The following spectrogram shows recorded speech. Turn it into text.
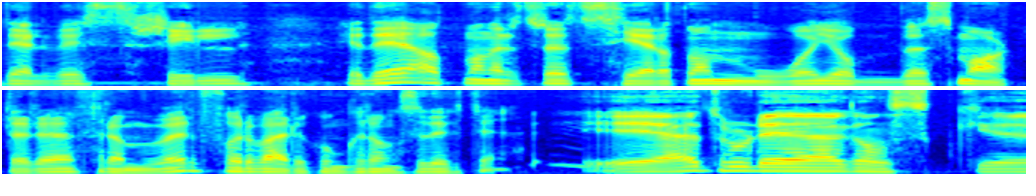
delvis skyld i det? At man rett og slett ser at man må jobbe smartere fremover for å være konkurransedyktig? Jeg tror det er ganske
